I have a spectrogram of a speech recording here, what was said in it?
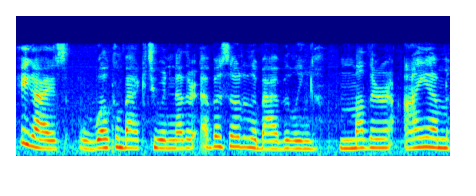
Hey guys, welcome back to another episode of the Babbling Mother. I am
